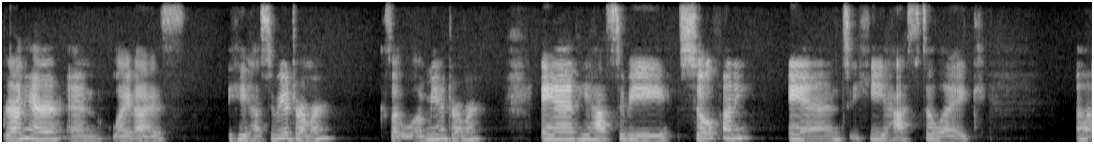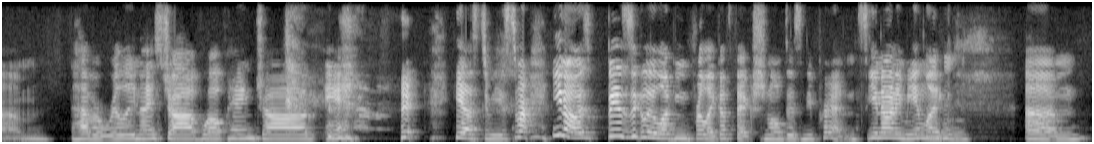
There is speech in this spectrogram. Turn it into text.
brown hair and light eyes. He has to be a drummer because I love me a drummer. And he has to be so funny and he has to like um, have a really nice job, well-paying job, and he has to be smart. You know, it's basically looking for like a fictional Disney prince. You know what I mean? Like, Mhm. um,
